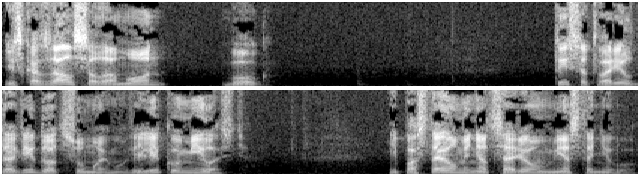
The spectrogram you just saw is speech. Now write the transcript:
«И сказал Соломон Богу, ты сотворил Давиду, отцу моему, великую милость, и поставил меня царем вместо него.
